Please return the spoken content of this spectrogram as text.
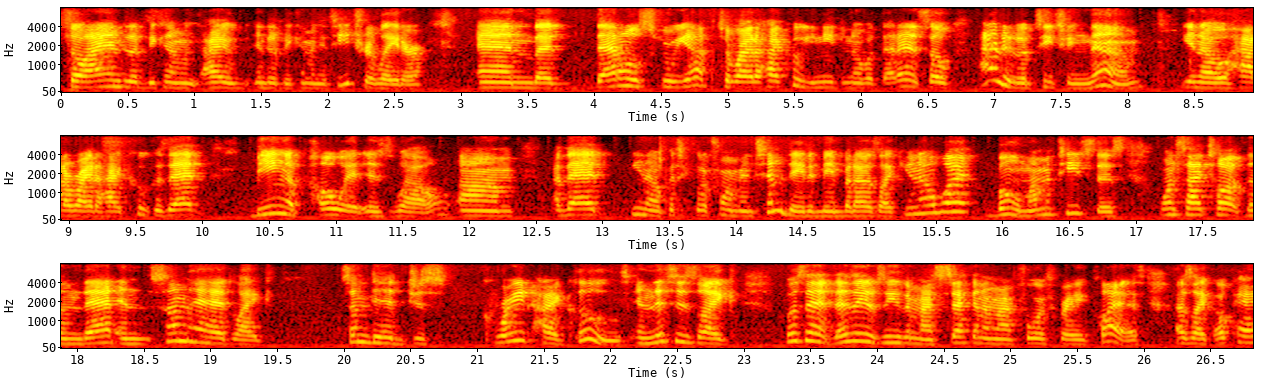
So I ended up becoming, I ended up becoming a teacher later, and that that'll screw you up to write a haiku. You need to know what that is. So I ended up teaching them, you know, how to write a haiku because that being a poet as well. Um, that you know particular form intimidated me, but I was like, you know what? Boom, I'm gonna teach this. Once I taught them that, and some had like, some did just great haikus. And this is like, what's that? That was either my second or my fourth grade class. I was like, okay,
